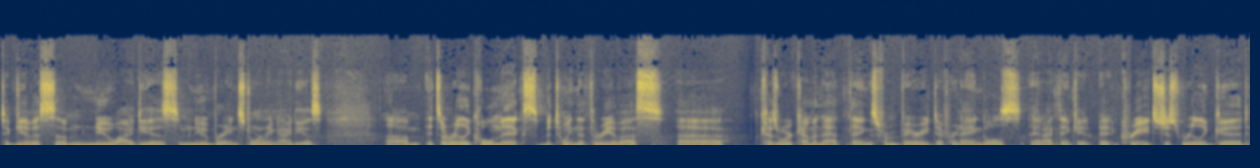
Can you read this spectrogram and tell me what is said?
to give us some new ideas, some new brainstorming ideas. Um, it's a really cool mix between the three of us because we're coming at things from very different angles, and I think it, it creates just really good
